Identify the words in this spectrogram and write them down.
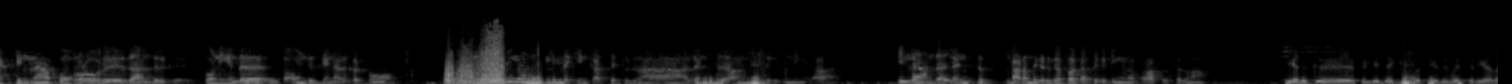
ஆக்டிங் தான் அப்போ உங்களோட ஒரு இதா இருந்திருக்கு. ஸோ நீங்க இந்த சவுண்ட் டிசைனா இருக்கட்டும் அந்த ஃபிலிம் மேக்கிங் கத்துட்டு தான் லென்ஸ் ஆரம்பிச்சு இது பண்ணீங்களா? இல்ல அந்த லென்ஸ் நடந்துகிட்டு இருக்கப்ப கத்துக்கிட்டீங்களா ப்ராசஸ் எல்லாம்? எனக்கு ஃபிலிம் மேக்கிங் பத்தி எதுவுமே தெரியாது.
